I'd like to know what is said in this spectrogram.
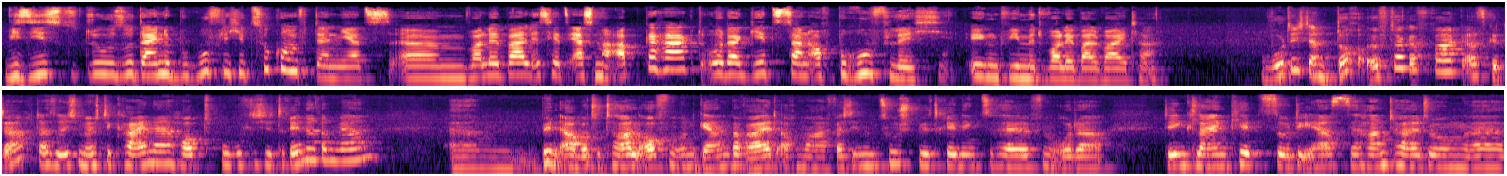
Wie siehst du so deine berufliche Zukunft denn jetzt? Ähm, Volleyball ist jetzt erstmal abgehakt oder geht es dann auch beruflich irgendwie mit Volleyball weiter? Wurde ich dann doch öfter gefragt als gedacht. Also ich möchte keine hauptberufliche Trainerin werden, ähm, bin aber total offen und gern bereit, auch mal vielleicht in einem Zuspieltraining zu helfen oder den kleinen Kids so die erste Handhaltung äh,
